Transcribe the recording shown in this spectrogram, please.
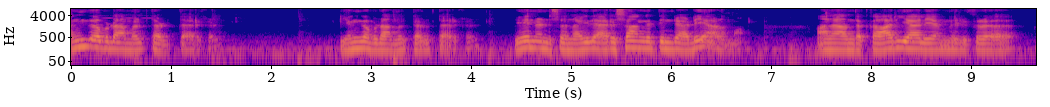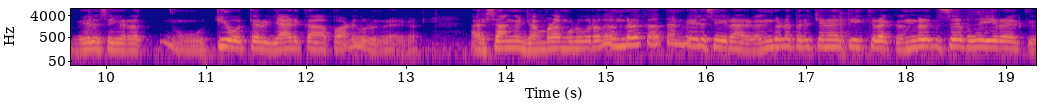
எங்க விடாமல் தடுத்தார்கள். எங்க விடாமல் தடுத்தார்கள். ஏனென்று சொன்னால் இது அரசாங்கத்தின் அடையாளமா? ஆனால் அந்த காரியாலயம் இருக்கிற வேலை செய்கிற உத்தியோகத்தர் யாருக்காக பாடுபடுகிறார்கள்? அரசாங்கம் சம்பளம் கொடுக்குறது எங்களுக்காகத்தான் வேலை செய்கிறார்கள். எங்களோட பிரச்சனை தீர்க்கிறக்கு எங்களுக்கு சேவை செய்கிறதுக்கு.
